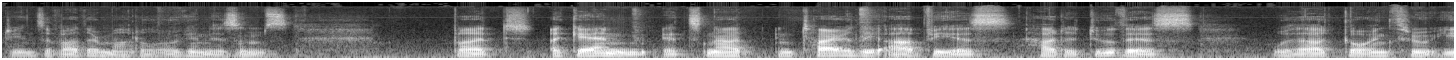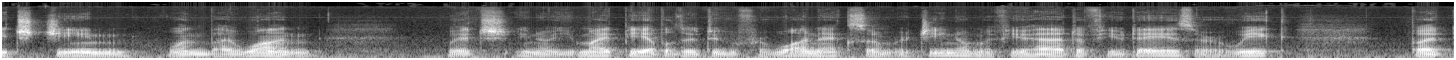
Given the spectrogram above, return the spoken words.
genes of other model organisms. But again, it's not entirely obvious how to do this without going through each gene one by one, which you know you might be able to do for one exome or genome if you had a few days or a week but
